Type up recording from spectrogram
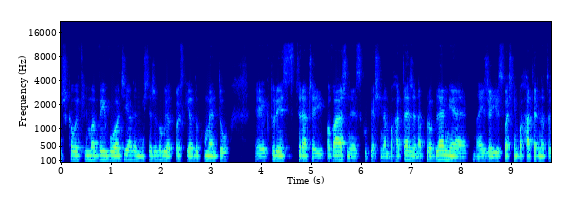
szkoły filmowej w Łodzi, ale myślę, że w ogóle od polskiego dokumentu, e, który jest raczej poważny, skupia się na bohaterze, na problemie, a jeżeli jest właśnie bohater, no to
